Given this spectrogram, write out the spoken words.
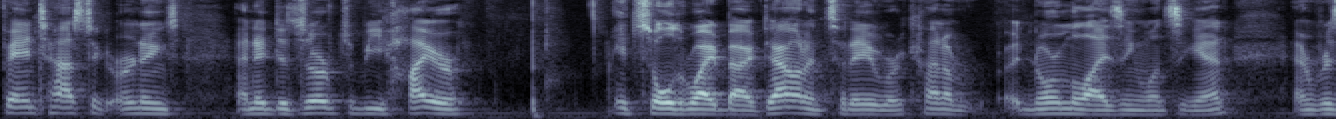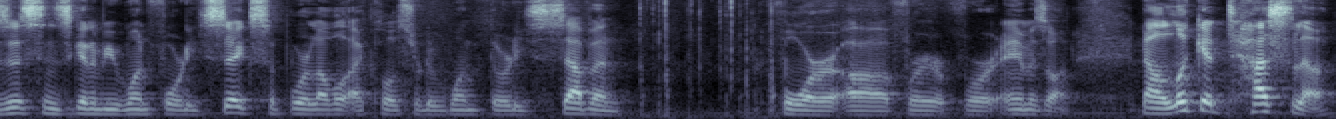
fantastic earnings, and it deserved to be higher, it sold right back down. And today we're kind of normalizing once again. And resistance is going to be 146, support level at closer to 137 for uh, for for Amazon. Now look at Tesla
